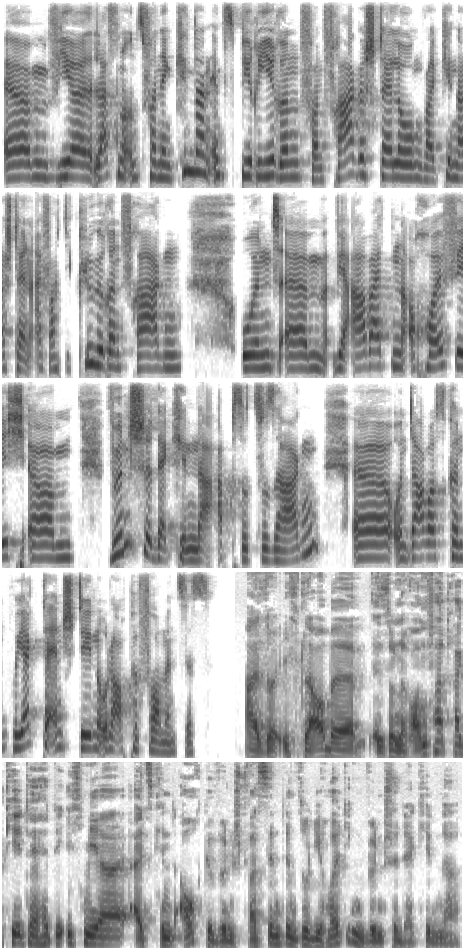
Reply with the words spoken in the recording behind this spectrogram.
Ähm, wir lassen uns von den Kindern inspirieren, von Fragestellungen, weil Kinder stellen einfach die klügeren Fragen. Und ähm, wir arbeiten auch häufig ähm, Wünsche der Kinder ab sozusagen. Äh, und daraus können Projekte entstehen oder auch Performances. Also ich glaube, so eine Raumfahrtrakete hätte ich mir als Kind auch gewünscht. Was sind denn so die heutigen Wünsche der Kinder?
